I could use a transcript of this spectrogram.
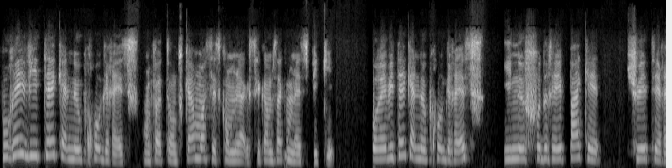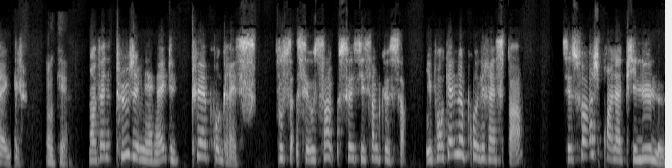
pour éviter qu'elle ne progresse. En fait, en tout cas, moi, c'est ce qu'on c'est comme ça qu'on m'a expliqué. Pour éviter qu'elle ne progresse, il ne faudrait pas que tu aies tes règles. Ok. En fait, plus j'ai mes règles, plus elles progressent. Tout ça, c'est aussi simple que ça. Et pour qu'elle ne progresse pas, c'est soit je prends la pilule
